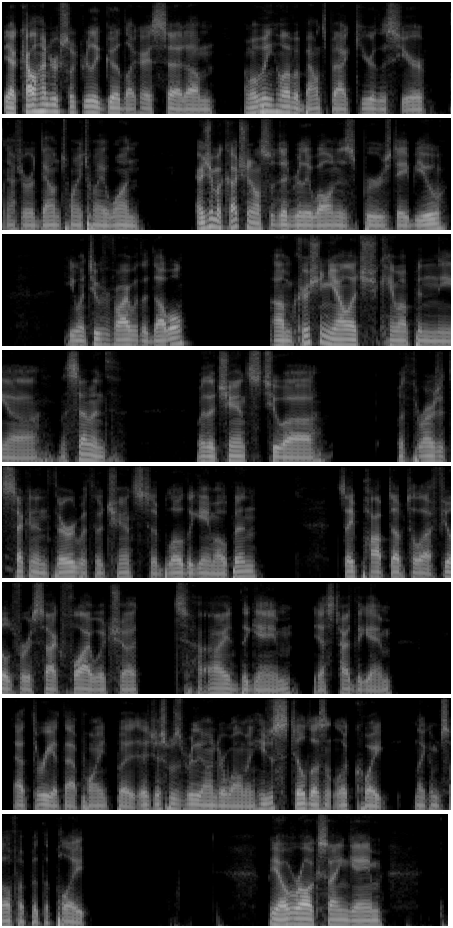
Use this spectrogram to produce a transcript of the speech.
Yeah, Kyle Hendricks looked really good. Like I said, um, I'm hoping he'll have a bounce back year this year after a down 2021. Andrew McCutchen also did really well in his Brewers debut. He went two for five with a double. Um, Christian Yelich came up in the uh, the seventh with a chance to uh, with runners at second and third with a chance to blow the game open. They popped up to left field for a sac fly, which uh, tied the game. Yes, tied the game at three at that point, but it just was really underwhelming. He just still doesn't look quite like himself up at the plate. But yeah, overall exciting game.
